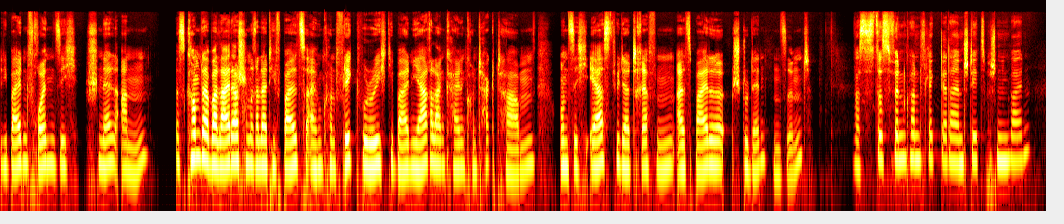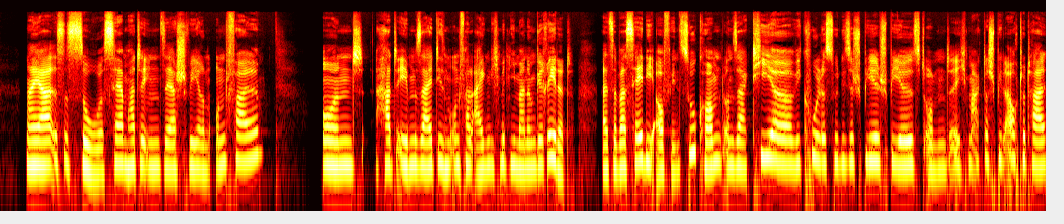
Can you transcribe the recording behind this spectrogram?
die beiden freunden sich schnell an. Es kommt aber leider schon relativ bald zu einem Konflikt, wodurch die beiden jahrelang keinen Kontakt haben und sich erst wieder treffen, als beide Studenten sind. Was ist das für ein Konflikt, der da entsteht zwischen den beiden? Naja, es ist so, Sam hatte einen sehr schweren Unfall und hat eben seit diesem Unfall eigentlich mit niemandem geredet. Als aber Sadie auf ihn zukommt und sagt, hier, wie cool, dass du dieses Spiel spielst und ich mag das Spiel auch total,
